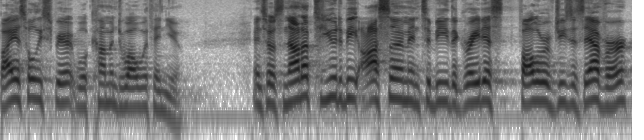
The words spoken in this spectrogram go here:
by His Holy Spirit, will come and dwell within you. And so it's not up to you to be awesome and to be the greatest follower of Jesus ever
